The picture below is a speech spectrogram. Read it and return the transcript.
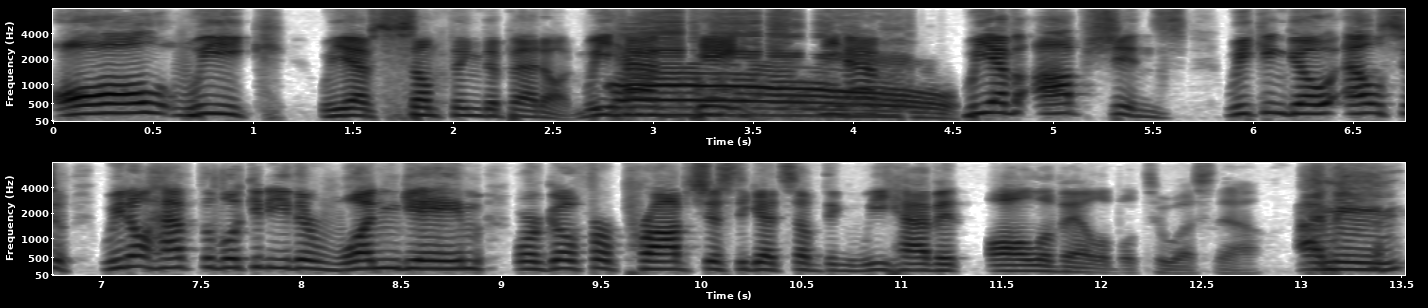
all week we have something to bet on. We have oh. games. We have we have options. We can go elsewhere. We don't have to look at either one game or go for props just to get something. We have it all available to us now. I mean,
